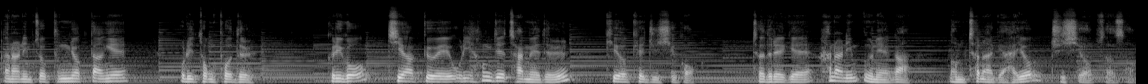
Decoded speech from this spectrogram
하나님 저 북녘 땅에 우리 동포들 그리고 지학교의 우리 형제 자매들 기억해 주시고 저들에게 하나님 은혜가 넘쳐나게 하여 주시옵소서.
